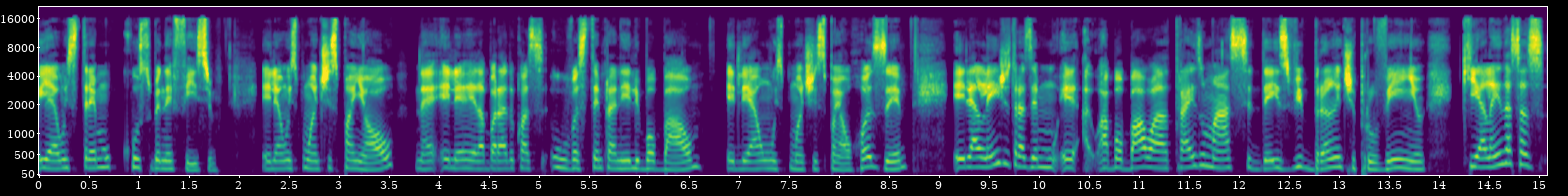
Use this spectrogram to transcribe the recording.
e é um extremo custo-benefício. Ele é um espumante espanhol, né? Ele é elaborado com as uvas Tempranillo e Bobal. Ele é um espumante espanhol rosé. Ele, além de trazer. A Bobal, ela traz uma acidez vibrante pro vinho, que além dessas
